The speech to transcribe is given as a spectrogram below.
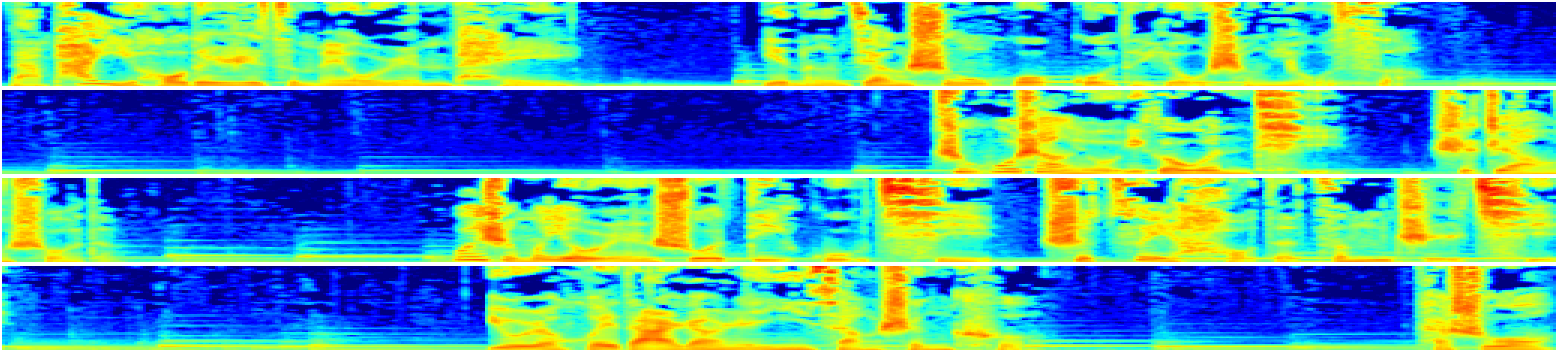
哪怕以后的日子没有人陪，也能将生活过得有声有色。知乎上有一个问题是这样说的：为什么有人说低谷期是最好的增值期？有人回答让人印象深刻。他说：“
